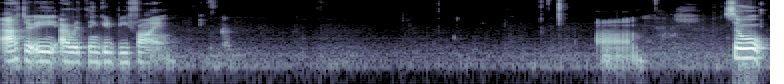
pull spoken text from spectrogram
After eight, I would think it'd be fine. Um, so,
